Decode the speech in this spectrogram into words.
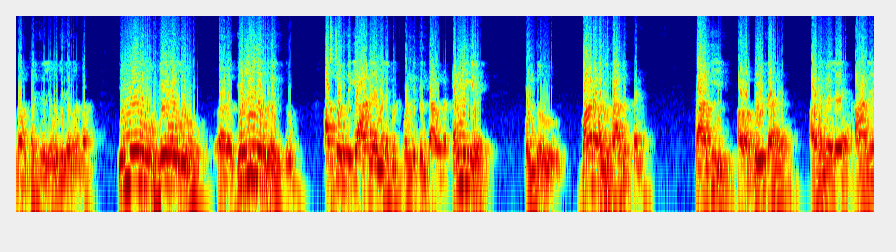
ನಾವು ಚರಿತ್ರೆಯಲ್ಲಿ ಓದಿದೇವಲ್ಲ. ಇನ್ನೇನು ಆ, ಗೆಲ್ಲುವುದು ಅಂತ ಇತ್ತು. ಅಷ್ಟೊತ್ತಿಗೆ ಆನೆಯ ಮೇಲೆ ಕುತ್ಕೊಂಡಿದ್ದಂತ ಅವನ ಕಣ್ಣಿಗೆ ಒಂದು ಬಾಣವನ್ನು ತಾಗುತ್ತೆ. ತಾಗಿ ಅವ ಬೀಳ್ತಾನೆ. ಅದರ ಮೇಲೆ ಆನೆ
